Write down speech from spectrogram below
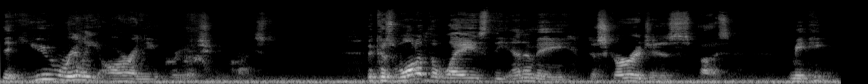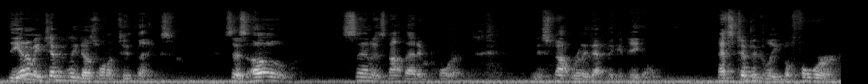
that you really are a new creation in Christ. Because one of the ways the enemy discourages us, I mean, he, the enemy typically does one of two things. Says, oh, sin is not that important. And it's not really that big a deal. That's typically before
